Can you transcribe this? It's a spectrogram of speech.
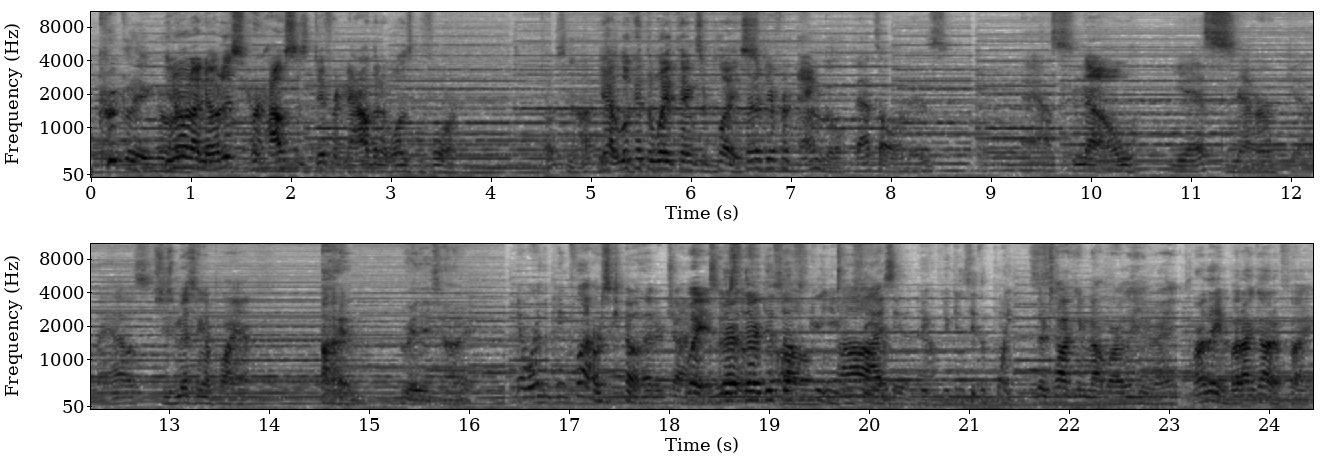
quickly ignoring. You know what I noticed? Her house is different now than it was before. No, it's not. Yeah, look at the way things are placed. It's at a different angle. That's all it is. Ass. No, Yes. never. Get out of my house. She's missing a plant. I'm really sorry. Yeah, where'd the pink flowers go that are giant? Wait, who's They're, the- they're just oh. off screen. You can Oh, see I them. see them You, you can see the point. They're talking about Marlene, right? Marlene, but I gotta fight.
